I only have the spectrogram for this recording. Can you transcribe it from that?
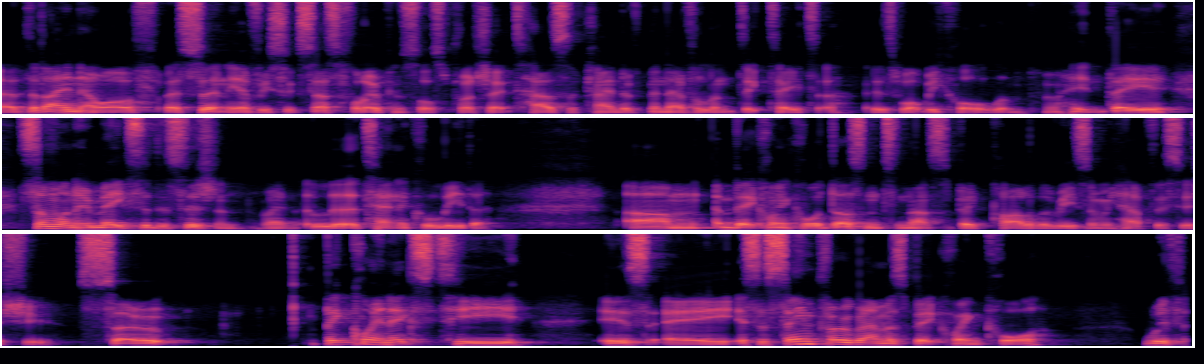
uh, that I know of, uh, certainly every successful open source project has a kind of benevolent dictator, is what we call them. Right? They someone who makes a decision, right? a, technical leader. Um, and Bitcoin Core doesn't, and that's a big part of the reason we have this issue. So Bitcoin XT is a it's the same program as Bitcoin Core with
